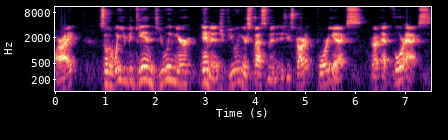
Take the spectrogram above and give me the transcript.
All right? So the way you begin viewing your image, viewing your specimen, is you start at 40x, uh, at 4x,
